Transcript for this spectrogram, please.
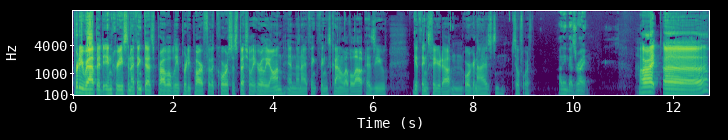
pretty rapid increase and i think that's probably pretty par for the course especially early on and then i think things kind of level out as you get things figured out and organized and so forth. I think that's right. All right uh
